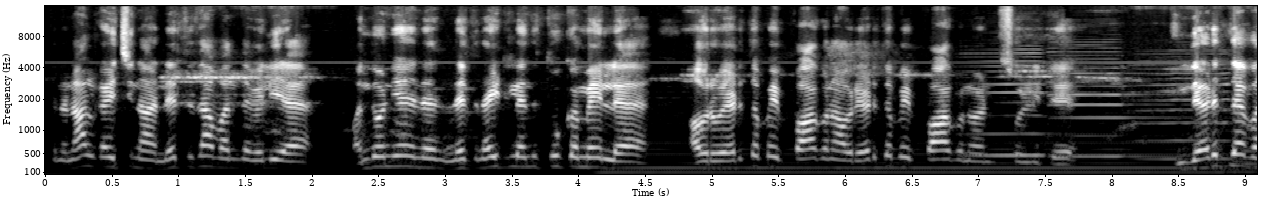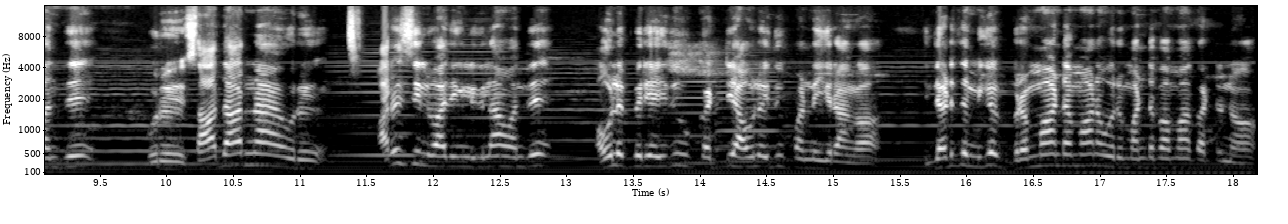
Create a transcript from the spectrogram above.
இத்தனை நாள் கழிச்சு நான் நேற்று தான் வந்தேன் வெளியே. வந்தோடனே நேற்று நைட்லேருந்து தூக்கமே இல்லை. அவர் இடத்த போய் பார்க்கணும் அவர் இடத்த போய் பார்க்கணும்னு சொல்லிட்டு. இந்த இடத்த வந்து ஒரு சாதாரண ஒரு அரசியல்வாதிகளுக்கெல்லாம் வந்து அவ்வளோ பெரிய இது கட்டி அவ்வளோ இது பண்ணிக்கிறாங்க. இந்த இடத்த மிக பிரம்மாண்டமான ஒரு மண்டபமாக கட்டணும்.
